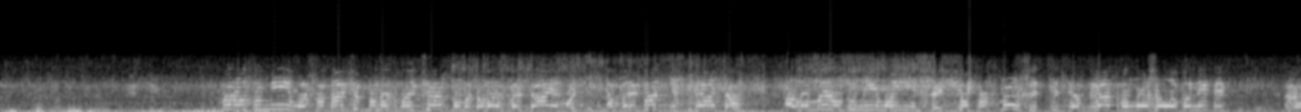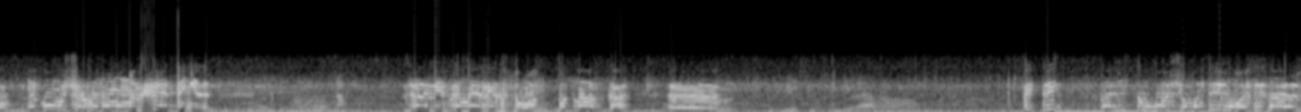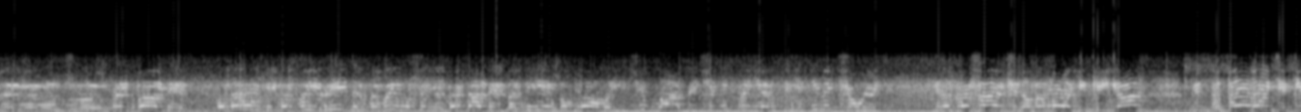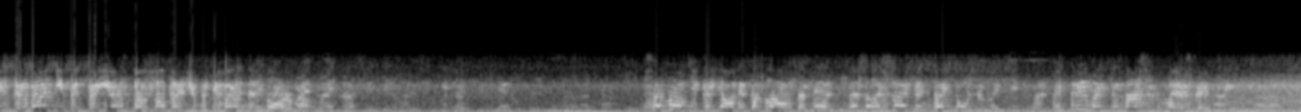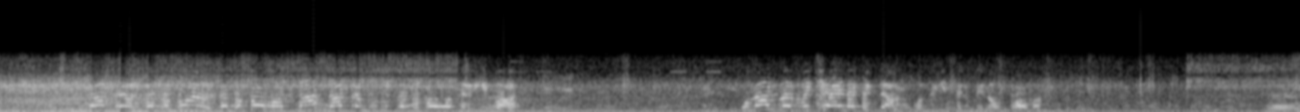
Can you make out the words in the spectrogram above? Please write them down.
Ми розуміємо, що начебто не своєчасно ми до вас звертаємось кияни, будь ласка, не, не залишайтесь байдужими, підтримайте наших мешканців. Завтра забудують, забудовують нас, завтра будуть забудовувати і вас. У нас надзвичайна біда. Вон дивіться, людина впала. Е,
